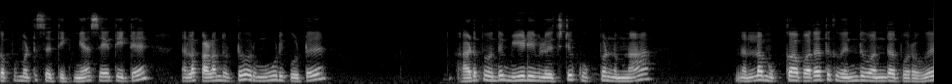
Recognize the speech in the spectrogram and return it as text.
கப்பு மட்டும் சேர்த்திக்கிங்க. சேர்த்திட்டு நல்லா கலந்து விட்டு ஒரு மூடி போட்டு அடுப்பு வந்து மீடியமில் வச்சுட்டு குக் பண்ணோம்னா நல்லா முக்கால் பதத்துக்கு வெந்து வந்த பிறகு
